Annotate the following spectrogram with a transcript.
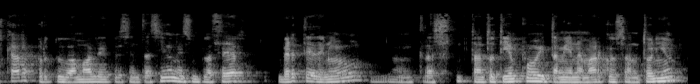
Oscar, por tu amable presentación. Es un placer verte de nuevo tras tanto tiempo y también a Marcos Antonio.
